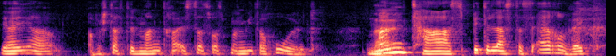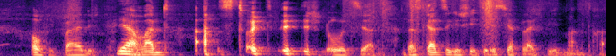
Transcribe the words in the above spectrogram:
Ja, ja. Aber ich dachte, Mantra ist das, was man wiederholt. Mantas, bitte lass das R weg. Oh, wie peinlich. Ja, ja Mantas durch den Indischen Ozean. Das ganze Geschichte ist ja gleich wie ein Mantra.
